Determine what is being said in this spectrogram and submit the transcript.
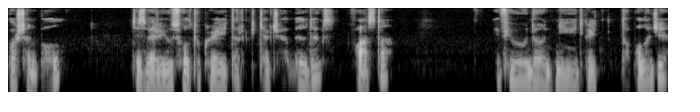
push and pull. It is very useful to create architecture buildings faster if you don't need great topology,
